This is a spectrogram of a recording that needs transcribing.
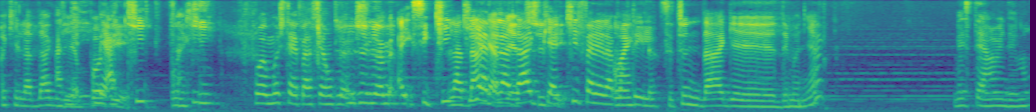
Ok, la dague, il y a mais- pas Mais à qui? À qui? Ouais, moi, j'étais impatiente, là. Je c'est qui, La qui dague, avait la dague, puis à qui il fallait la porter, Ouais. là? C'est une dague euh, démoniaque? Mais c'était à un démon.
